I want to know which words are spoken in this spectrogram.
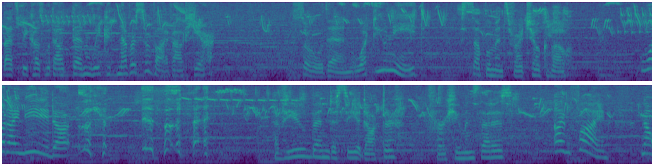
That's because without them, we could never survive out here. So then, what do you need? Supplements for a chocobo. What I need are... Have you been to see a doctor? For humans, that is? I'm fine. Now,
